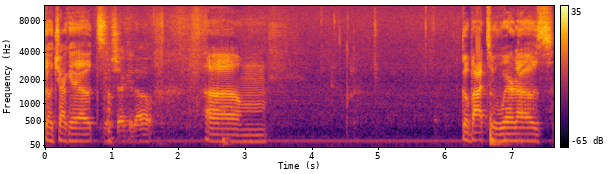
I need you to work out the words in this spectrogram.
Go check it out. Go check it out. Um, go back to Weardoz.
